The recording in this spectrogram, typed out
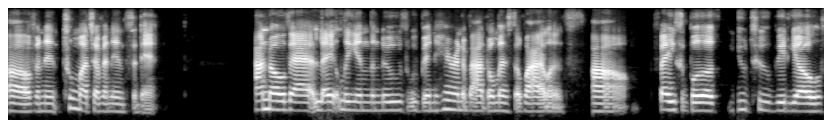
of an too much of an incident. I know that lately in the news we've been hearing about domestic violence, um, Facebook, YouTube videos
